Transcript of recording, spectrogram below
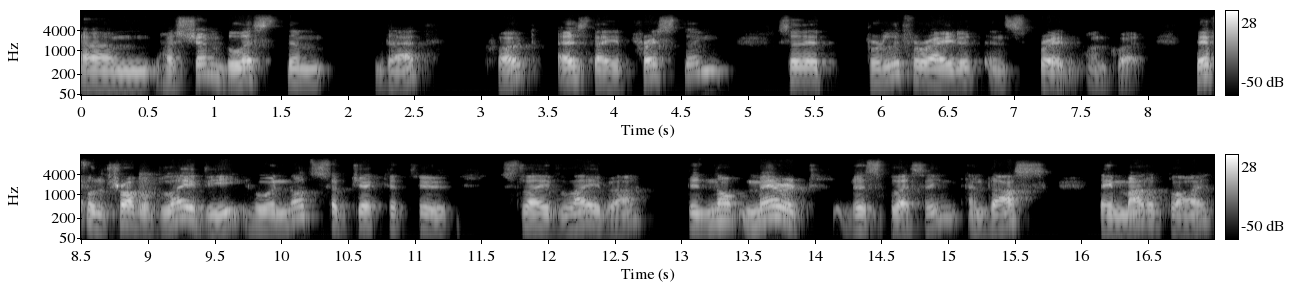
um, Hashem blessed them that, quote, as they oppressed them, so they proliferated and spread, unquote. Therefore, the tribe of Levi, who were not subjected to slave labor, did not merit this blessing, and thus they multiplied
